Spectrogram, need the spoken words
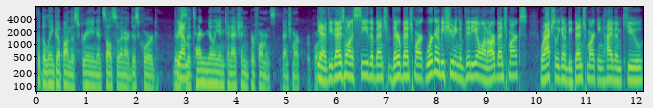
put the link up on the screen. It's also in our Discord. There's Yeah. a 10 million connection performance benchmark report. yeah, if you guys want to see the bench their benchmark, we're going to be shooting a video on our benchmarks. We're actually going to be benchmarking HiveMQ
